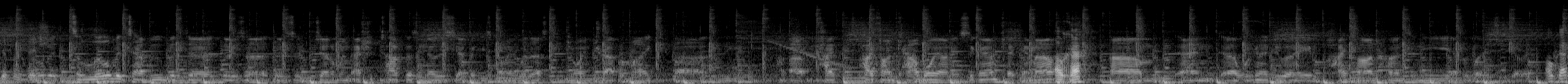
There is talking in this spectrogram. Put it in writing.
different It's a little fish. bit- It's a little bit taboo, but uh, there's a there's a gentleman. Actually, Talk doesn't know this yet, but he's coming with us to join Trapper Mike, uh, the uh, Python Cowboy on Instagram. Check him out. Okay. Um, and uh, we're gonna do a python hunt in the Everglades together. Okay,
